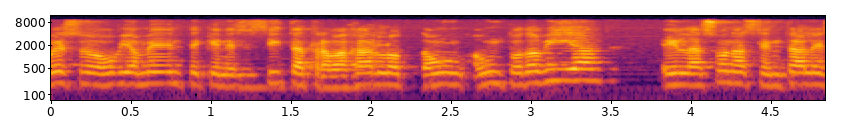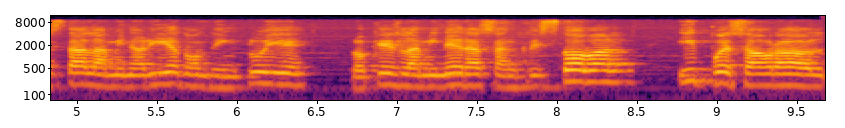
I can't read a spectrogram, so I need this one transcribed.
pues obviamente que necesita trabajarlo aún, todavía. En la zona central está la minería, donde incluye lo que es la minera San Cristóbal, y pues ahora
